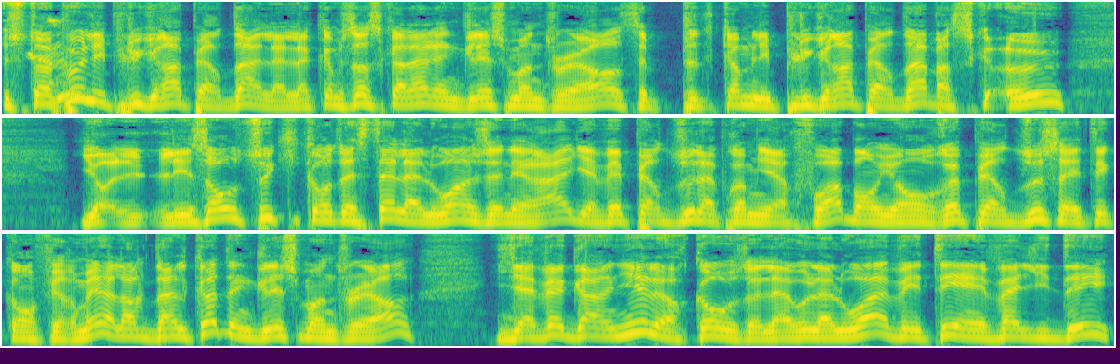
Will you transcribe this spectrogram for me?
C'est un peu les plus grands perdants. La, la commission scolaire English Montreal, c'est peut-être comme les plus grands perdants parce que eux, les autres, ceux qui contestaient la loi en général, ils avaient perdu la première fois. Bon, ils ont reperdu, ça a été confirmé. Alors que dans le cas d'English Montreal, ils avaient gagné leur cause. La, loi avait été invalidée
